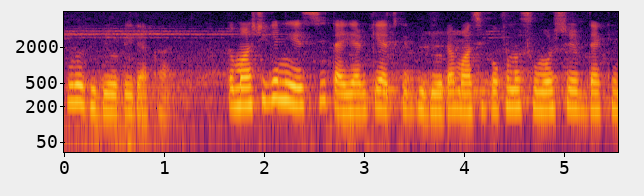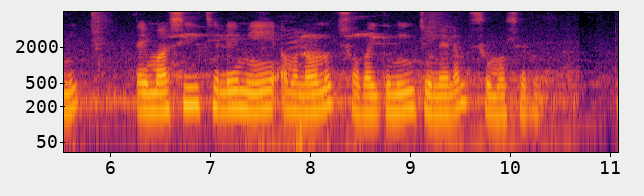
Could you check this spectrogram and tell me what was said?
পুরো ভিডিওটি দেখার। তো মাসিকে নিয়ে এসেছি, তাই আর কি আজকের ভিডিওটা। মাসি কখনো সুমর শেপ দেখেনি, তাই মাসি, ছেলে, মেয়ে, আমার ননদ সবাইকে নিয়েই চলে এলাম সুমর শেপে তো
